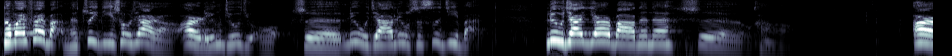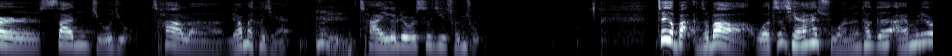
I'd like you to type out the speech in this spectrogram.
那 WiFi 版呢，最低售价啊，二零九九是六加六十四 G 版，六加一二八的呢是我看啊，二三九九，差了两百块钱，差一个六十四 G 存储。这个板子吧，我之前还说呢，它跟 M 六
